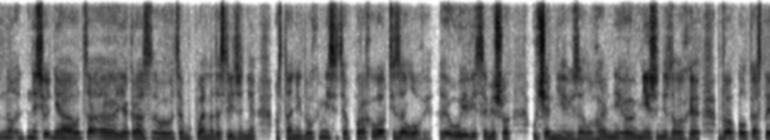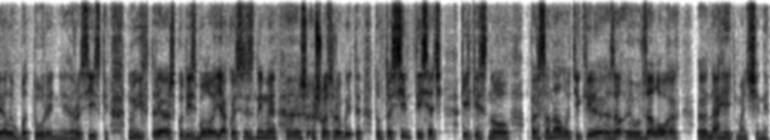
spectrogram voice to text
ну не сьогодні, а от е, якраз це буквально дослідження останніх двох місяців, порахував ці залоги. Е, Уявіть собі, що у Чернігові залога, в е, Ніжині залоги, два полка стояли в Батурині російські. Ну їх треба ж кудись було якось з ними е, щось робити. Тобто 7 тисяч кількісного персоналу тільки в залогах на Гетьманщини.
